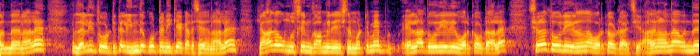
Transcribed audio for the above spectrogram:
இருந்ததுனால தலித் ஓட்டுகள் இந்த கூட்டணிக்கே கிடைச்சதுனால யாதவ் முஸ்லீம் காம்பினேஷன் மட்டுமே எல்லா தொகுதியிலையும் ஒர்க் அவுட் ஆகல. சில தொகுதிகளெலாம் ஒர்க் அவுட் ஆச்சு. அதனால தான் வந்து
